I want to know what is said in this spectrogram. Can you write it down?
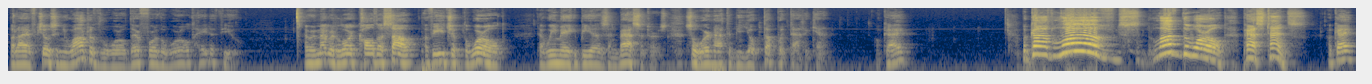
but I have chosen you out of the world, therefore the world hateth you. And remember, the Lord called us out of Egypt, the world, that we may be his ambassadors. So we're not to be yoked up with that again. Okay? But God loved, loved the world, past tense. Okay?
